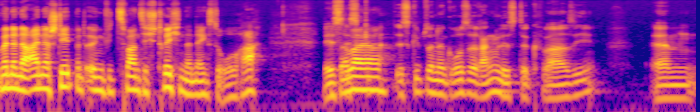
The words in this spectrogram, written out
wenn dann da einer steht mit irgendwie 20 Strichen, dann denkst du, oha. Es, es, gibt, es gibt so eine große Rangliste quasi. Ähm,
